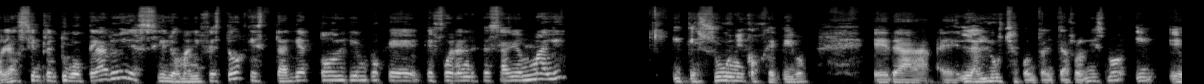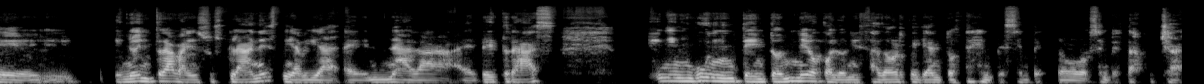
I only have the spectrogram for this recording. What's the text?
Hola siempre tuvo claro y así lo manifestó que estaría todo el tiempo que, fuera necesario en Mali y que su único objetivo era eh, la lucha contra el terrorismo y eh, que no entraba en sus planes ni había nada detrás ningún intento neocolonizador que ya entonces se, empezó, se empezó a escuchar.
